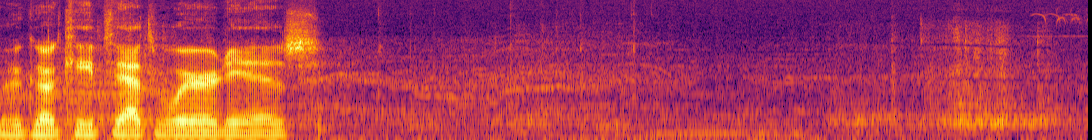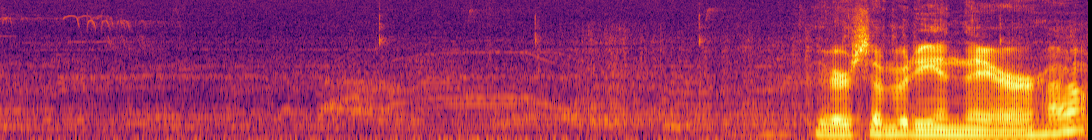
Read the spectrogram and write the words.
We're going to keep that where it is. There's somebody in there. Oh.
